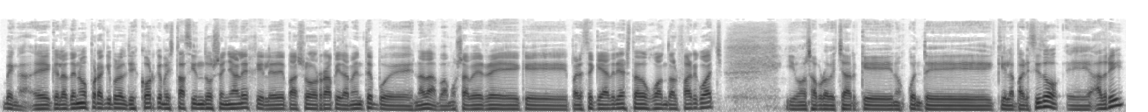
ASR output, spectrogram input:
Venga, eh, que la tenemos por aquí por el Discord que me está haciendo señales que le dé paso rápidamente. Pues nada, vamos a ver eh, que parece que Adri ha estado jugando al Firewatch y vamos a aprovechar que nos cuente qué le ha parecido. Eh, Adri,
